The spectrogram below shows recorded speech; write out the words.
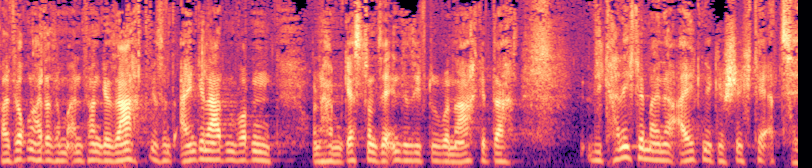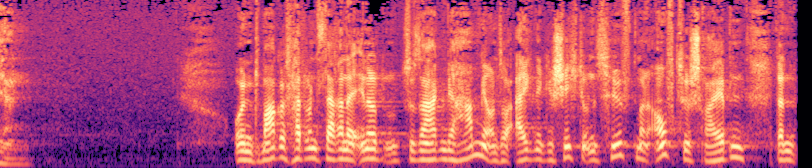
Ralf Jochen hat das am Anfang gesagt, wir sind eingeladen worden und haben gestern sehr intensiv darüber nachgedacht, wie kann ich denn meine eigene Geschichte erzählen? Und Markus hat uns daran erinnert, zu sagen, wir haben ja unsere eigene Geschichte und es hilft mal aufzuschreiben, dann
